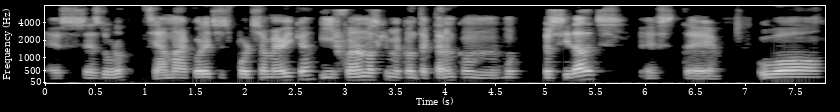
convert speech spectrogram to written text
es, es duro. Se llama College Sports America y fueron los que me contactaron con universidades. Este, Hubo,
